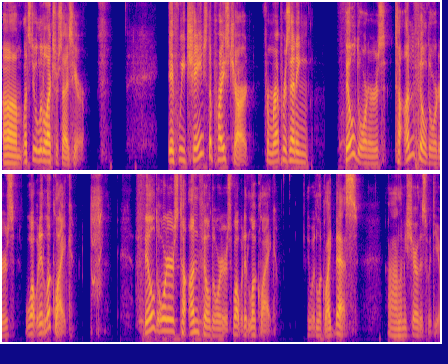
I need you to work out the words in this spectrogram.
um, let's do a little exercise here. If we change the price chart from representing filled orders to unfilled orders, what would it look like? Filled orders to unfilled orders, what would it look like? It would look like this. Uh, let me share this with you.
